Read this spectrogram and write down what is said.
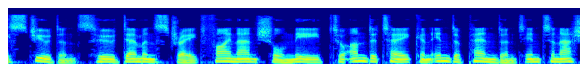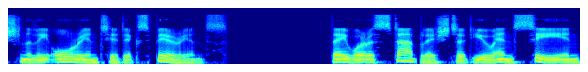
students who demonstrate financial need to undertake an independent internationally oriented experience. They were established at UNC in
